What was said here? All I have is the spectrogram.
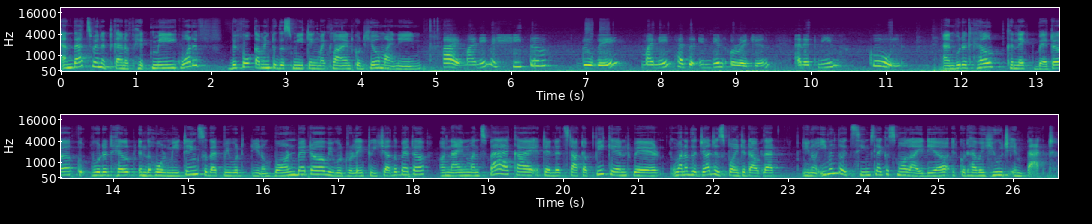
And that's when it kind of hit me. What if before coming to this meeting, my client could hear my name? Hi, my name is Sheetal Dubey. My name has an Indian origin and it means cool. And would it help connect better? Would it help in the whole meeting so that we would, you know, bond better? We would relate to each other better. Uh, nine months back, I attended Startup Weekend where one of the judges pointed out that, you know, even though it seems like a small idea, it could have a huge impact.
